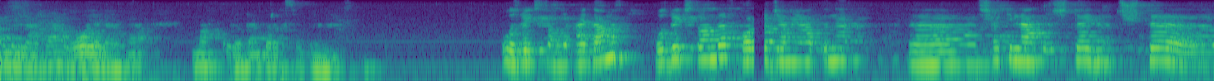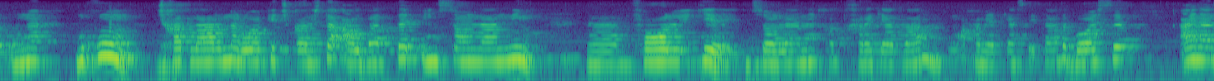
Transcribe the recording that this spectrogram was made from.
omillardan g'oyalardan mafkuradan biri hisoblanadi. O'zbekistonga qaytamiz. O'zbekistonda fuqaro jamiyatini shakllantirishda yuritishda uni muhim jihatlarini ro'yobga chiqarishda albatta insonlarning e, faolligi insonlarning xatti harakatlari muhim ahamiyat kasb etadi. Boisi aynan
